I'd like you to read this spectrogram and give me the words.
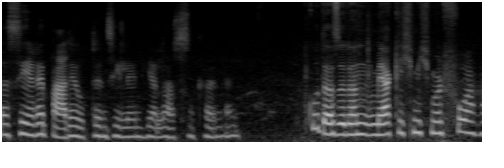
dass sie ihre Badeutensilien hier lassen können. Gut, also dann merke ich mich mal vor.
